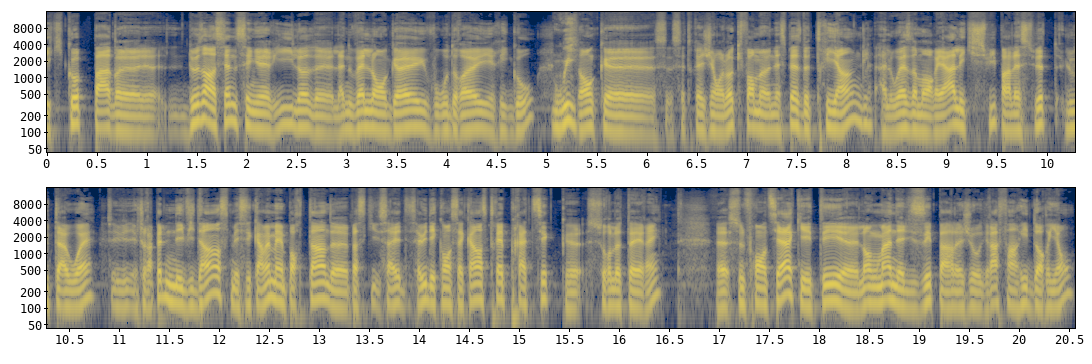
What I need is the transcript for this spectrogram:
et qui coupe par euh, deux anciennes seigneuries, là, la Nouvelle Longueuil, Vaudreuil, Rigaud. Oui. Donc, cette région-là qui forme une espèce de triangle à l'ouest de Montréal et qui suit par la suite l'Outaouais. Je rappelle une évidence, mais c'est quand même important de, parce que ça a, ça a, eu des conséquences très pratiques sur le terrain. c'est une frontière qui a été longuement analysée par le géographe Henri Dorion.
